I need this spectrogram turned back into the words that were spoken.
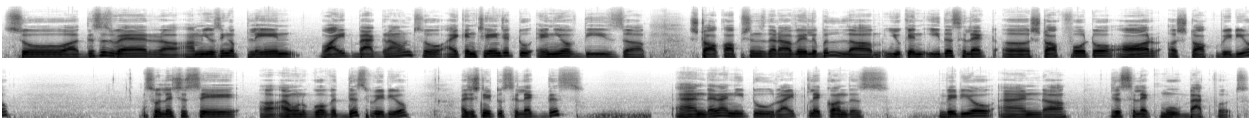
So uh, this is where uh, I'm using a plain white background. So I can change it to any of these uh, stock options that are available. Um, you can either select a stock photo or a stock video. So let's just say uh, I want to go with this video. I just need to select this and then I need to right click on this video and uh, just select move backwards.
